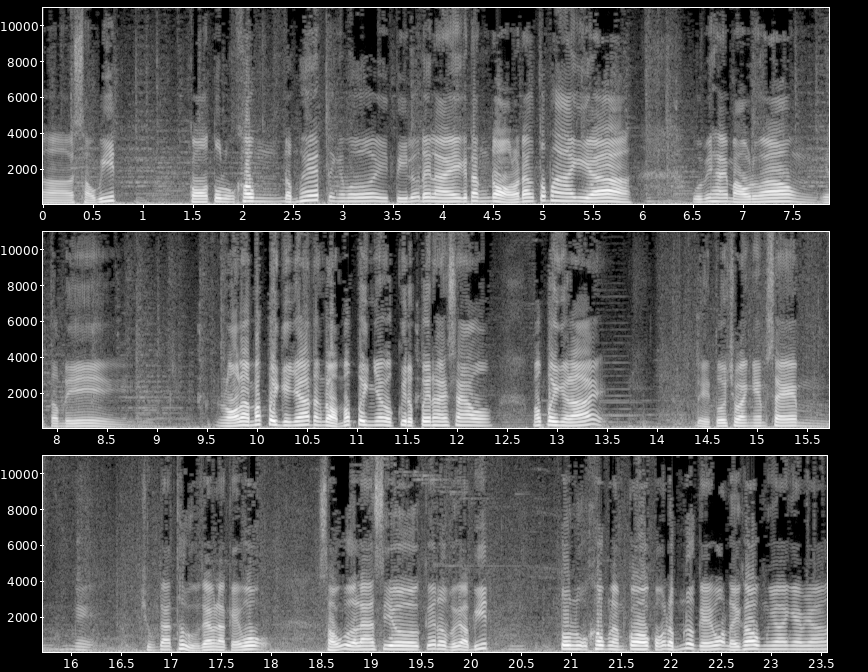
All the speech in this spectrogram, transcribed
uh, 6 bit co tốc độ không đấm hết anh em ơi tí nữa đây này cái thằng đỏ nó đang top 2 kìa. 42 máu đúng không? Yên tâm đi. Nó là mắc ping kìa nhá thằng đỏ mắc ping nhá có quy đập tên hai sao? Mắc ping rồi đấy. Để tôi cho anh em xem. Chúng ta thử xem là cái bộ 6 Glacier kết hợp với cả Beat. Tôn Ngộ không làm co, có đấm được cái bọn đấy không nha anh em nhá?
